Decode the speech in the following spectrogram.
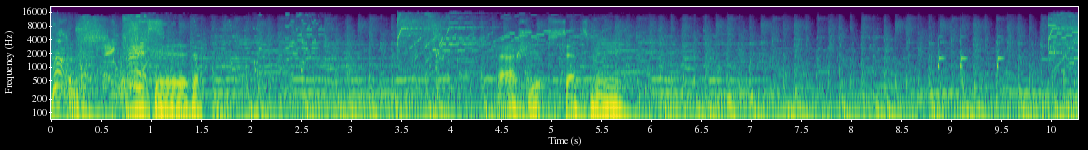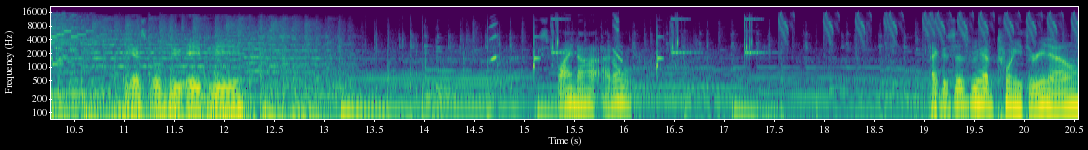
So stupid. That actually upsets me. I guess we'll do AP. why not? I don't. Like it says we have 23 now.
